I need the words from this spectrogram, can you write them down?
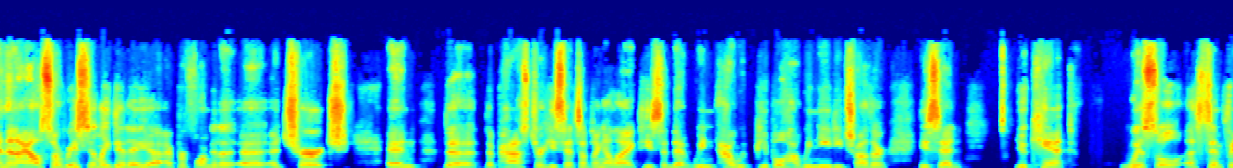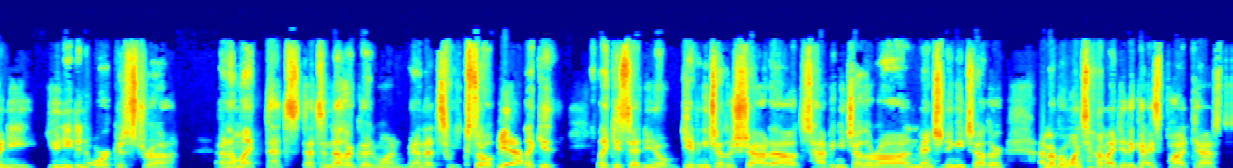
and then I also recently did a, uh, I performed at a, a, a church, and the the pastor he said something I liked. He said that we how we, people how we need each other. He said, you can't whistle a symphony, you need an orchestra. And I'm like, that's that's another good one, man. That's so Yeah. like you like you said, you know, giving each other shout outs, having each other on, mentioning each other. I remember one time I did a guy's podcast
